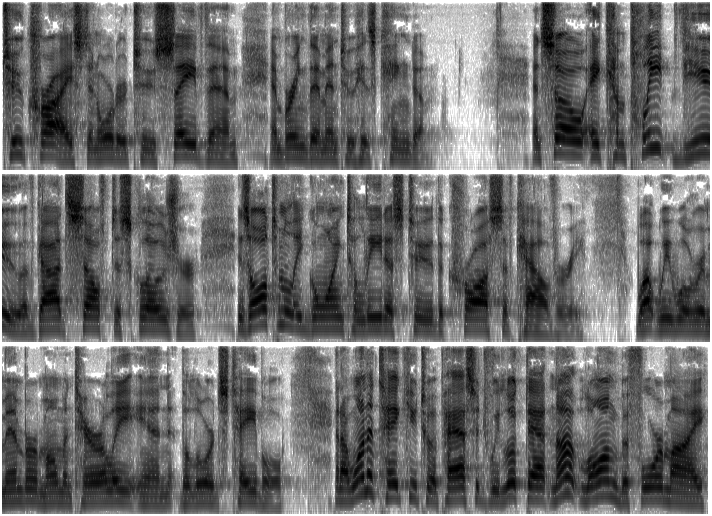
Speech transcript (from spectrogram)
to Christ, in order to save them and bring them into his kingdom. And so, a complete view of God's self disclosure is ultimately going to lead us to the cross of Calvary what we will remember momentarily in the Lord's table. And I want to take you to a passage we looked at not long before my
